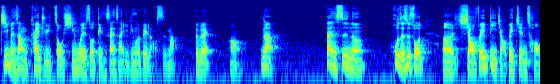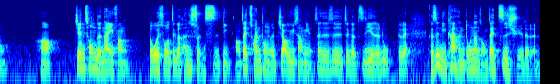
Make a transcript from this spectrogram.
基本上开局走新位的时候点三三一定会被老师骂，对不对？哦，那但是呢，或者是说，呃，小飞地角被尖冲，哈。尖冲的那一方都会说这个很损实地哦，在传统的教育上面，甚至是这个职业的路，对不对？可是你看很多那种在自学的人，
